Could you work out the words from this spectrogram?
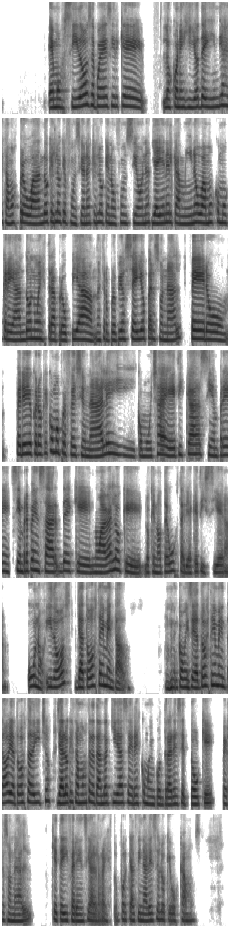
hemos sido, se puede decir que los conejillos de indias, estamos probando qué es lo que funciona, qué es lo que no funciona, y ahí en el camino vamos como creando nuestra propia, nuestro propio sello personal, pero, pero yo creo que como profesionales y con mucha ética, siempre, siempre pensar de que no hagas lo que, lo que no te gustaría que te hicieran. Uno, y dos, ya todo está inventado. como dice, ya todo está inventado, ya todo está dicho, ya lo que estamos tratando aquí de hacer es como encontrar ese toque personal que te diferencia del resto, porque al final eso es lo que buscamos,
